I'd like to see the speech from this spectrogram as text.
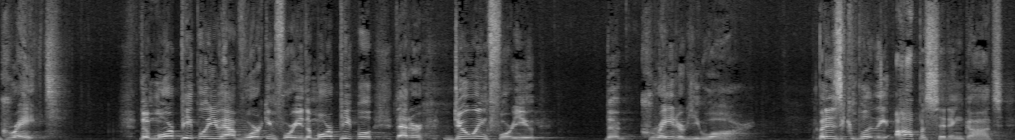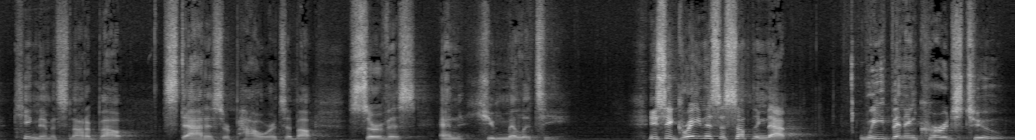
great. The more people you have working for you, the more people that are doing for you, the greater you are. But it's completely opposite in God's kingdom. It's not about status or power, it's about service and humility. You see, greatness is something that we've been encouraged to,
